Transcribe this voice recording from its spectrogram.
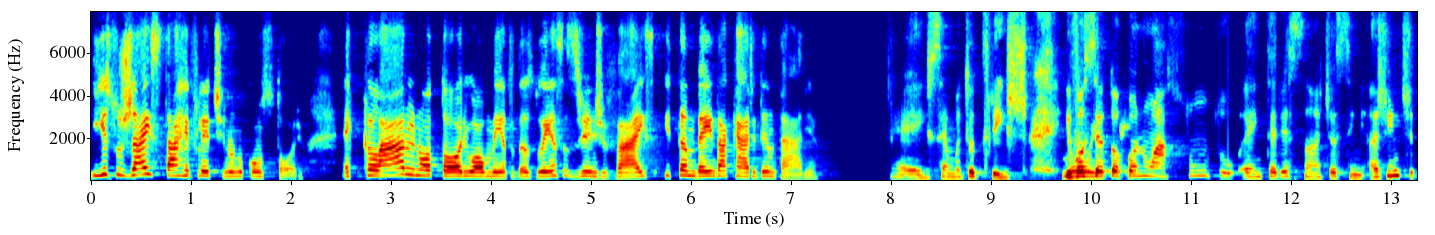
E isso já está refletindo no consultório. É claro e notório o aumento das doenças gengivais e também da cárie dentária. É, isso é muito triste. E muito. você tocou num assunto é interessante, assim, a gente,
